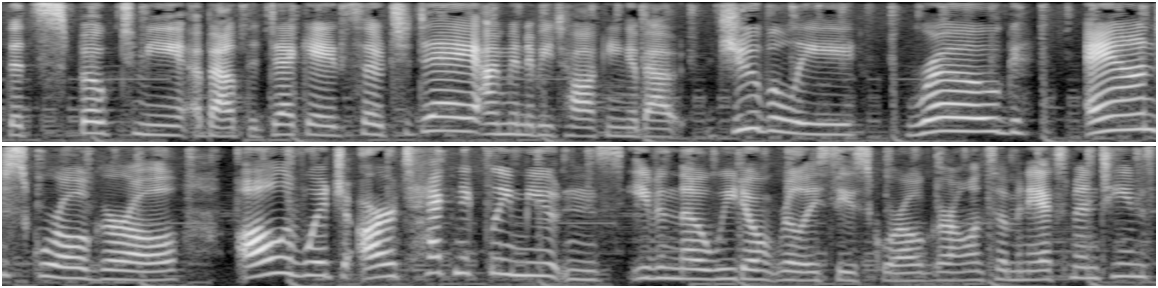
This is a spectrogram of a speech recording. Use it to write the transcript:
that spoke to me about the decade. So today, I'm going to be talking about Jubilee, Rogue, and Squirrel Girl, all of which are technically mutants, even though we don't really see Squirrel Girl on so many X Men teams.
